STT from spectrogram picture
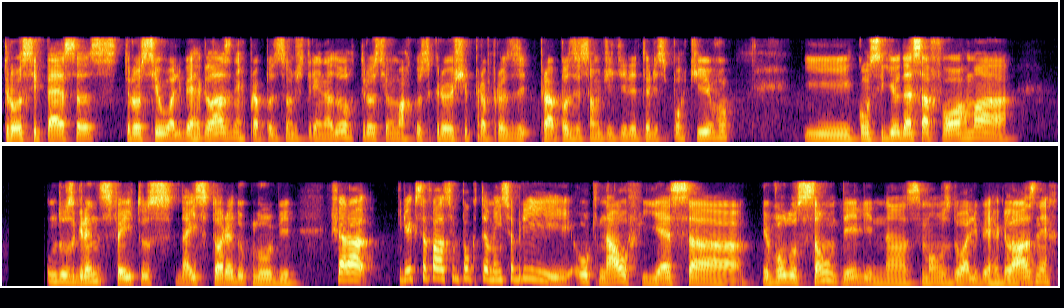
trouxe peças, trouxe o Oliver Glasner para a posição de treinador, trouxe o Marcus Crush para a posição de diretor esportivo e conseguiu dessa forma um dos grandes feitos da história do clube. Xará, Queria que você falasse um pouco também sobre o Knauf e essa evolução dele nas mãos do Oliver Glasner.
